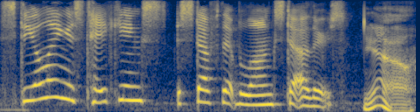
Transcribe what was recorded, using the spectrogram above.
Stealing is taking s- stuff that belongs to others. Yeah,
